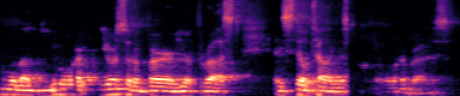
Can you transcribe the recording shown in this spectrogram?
like your your sort of verb, your thrust, and still telling the story of Warner Brothers.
